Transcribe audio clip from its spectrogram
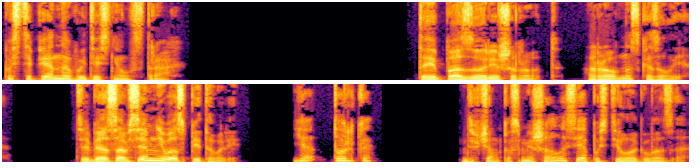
постепенно вытеснил страх. «Ты позоришь род», — ровно сказал я. «Тебя совсем не воспитывали?» «Я только...» Девчонка смешалась и опустила глаза.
